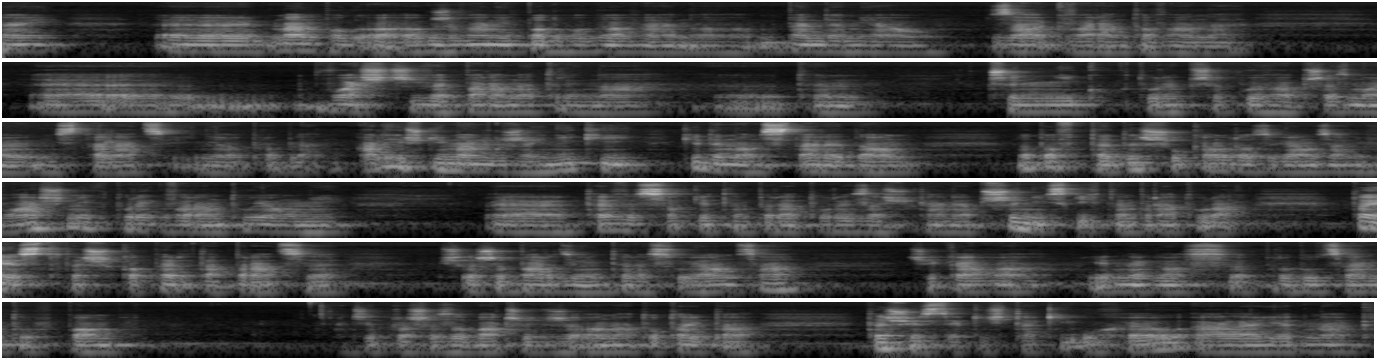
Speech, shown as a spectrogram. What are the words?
yy, mam ogrzewanie podłogowe, no, będę miał zagwarantowane yy, właściwe parametry na yy, tym czynniku, który przepływa przez moją instalację i nie ma problemu. Ale jeśli mam grzejniki, kiedy mam stary dom, no to wtedy szukam rozwiązań właśnie, które gwarantują mi e, te wysokie temperatury zasilania przy niskich temperaturach. To jest też koperta pracy, myślę, że bardzo interesująca, ciekawa jednego z producentów pomp, gdzie proszę zobaczyć, że ona tutaj ta też jest jakiś taki uchył, ale jednak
